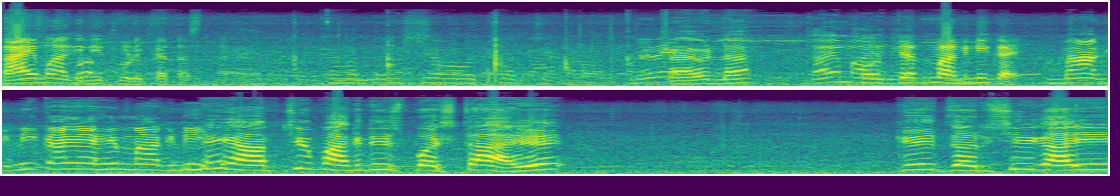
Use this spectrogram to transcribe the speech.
काय मागणी थोडक्यात असणार? काय म्हणला थोडक्यात मागणी काय? मागणी काय आहे? मागणी. नाही आमची मागणी स्पष्ट आहे की जर्सी गाई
